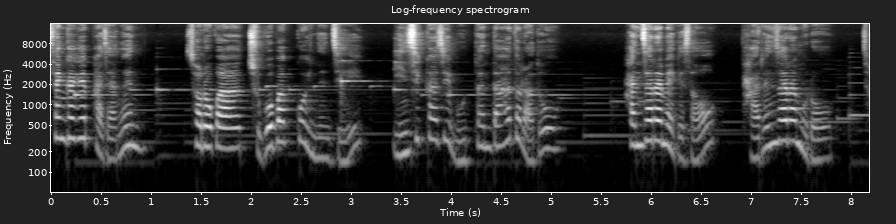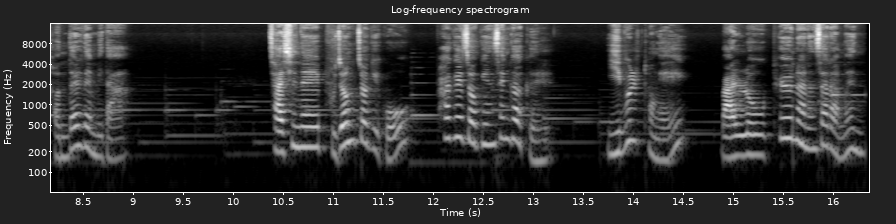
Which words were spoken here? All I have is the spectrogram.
생각의 파장은 서로가 주고받고 있는지 인식하지 못한다 하더라도 한 사람에게서 다른 사람으로 전달됩니다. 자신의 부정적이고 파괴적인 생각을 입을 통해 말로 표현하는 사람은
